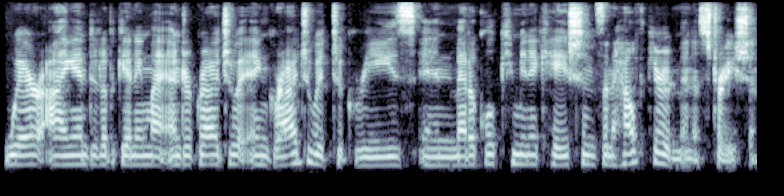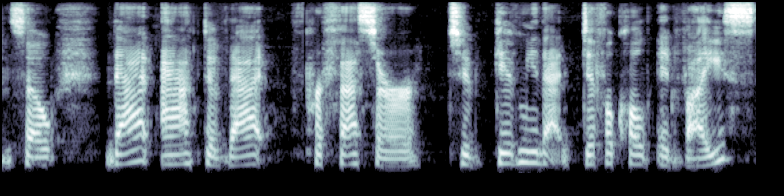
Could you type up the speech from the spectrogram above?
where I ended up getting my undergraduate and graduate degrees in medical communications and healthcare administration. So that act of that professor to give me that difficult advice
